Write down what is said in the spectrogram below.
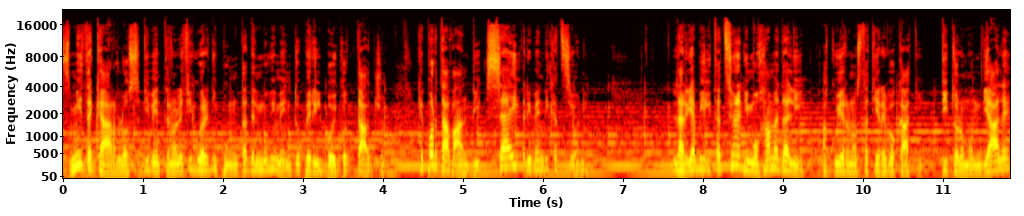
Smith e Carlos diventano le figure di punta del movimento per il boicottaggio, che porta avanti sei rivendicazioni. La riabilitazione di Muhammad Ali, a cui erano stati revocati titolo mondiale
